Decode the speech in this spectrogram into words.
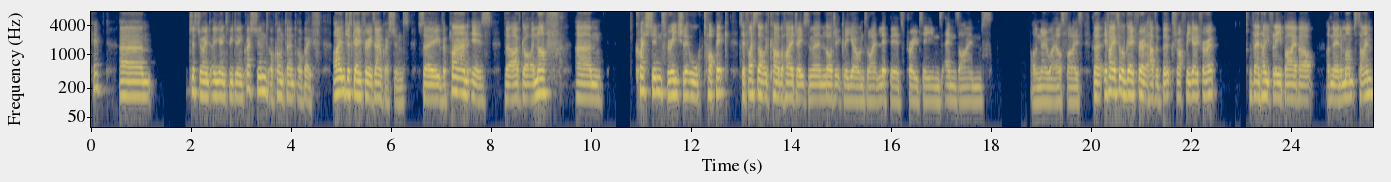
Okay, um, just joined. Are you going to be doing questions or content or both? I'm just going through exam questions. So the plan is that I've got enough um, questions for each little topic. So if I start with carbohydrates and then logically go on to like lipids, proteins, enzymes, I don't know what else follows. But if I sort of go through it, have the books roughly go through it, then hopefully by about, I don't know, in a month's time,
